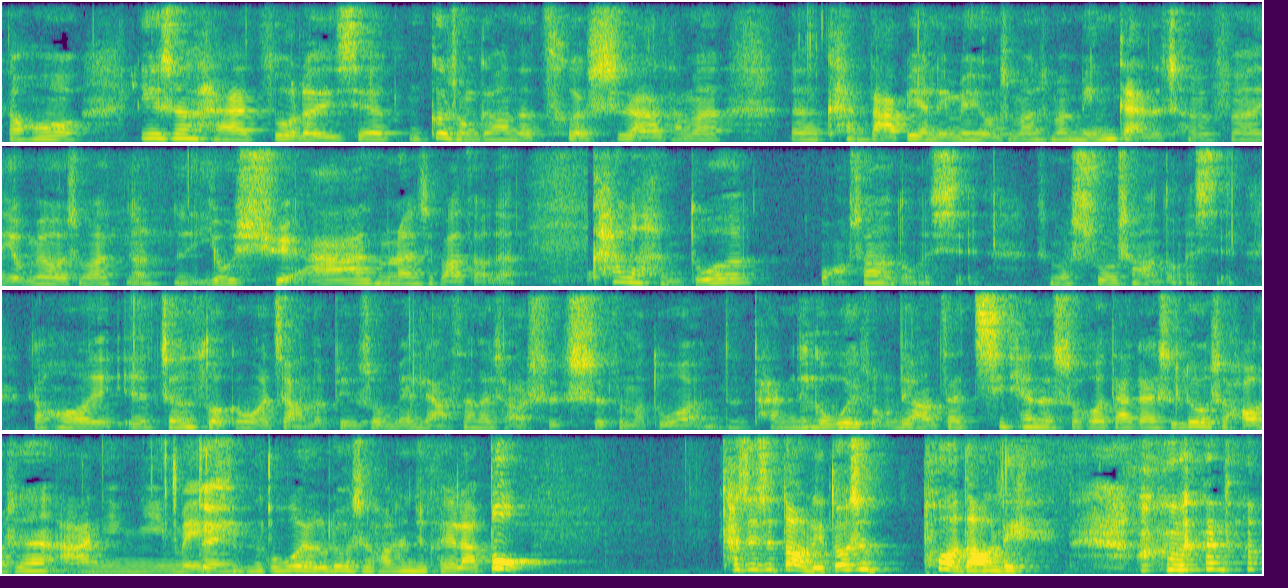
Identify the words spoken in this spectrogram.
然后医生还做了一些各种各样的测试啊，他们呃看大便里面有什么什么敏感的成分，有没有什么有血啊，什么乱七八糟的，看了很多网上的东西，什么书上的东西，然后呃诊所跟我讲的，比如说每两三个小时吃这么多，他那个胃容量在七天的时候大概是六十毫升啊，你你每次那个喂六十毫升就可以了，不，他这些道理都是破道理。我们的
